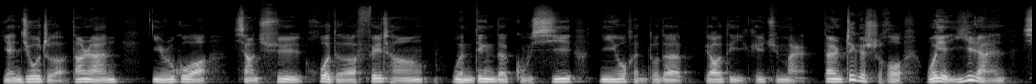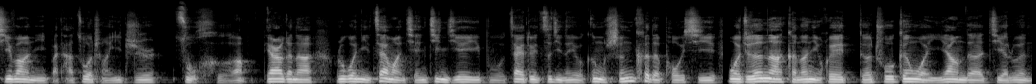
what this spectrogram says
研究者。当然，你如果想去获得非常稳定的股息，你有很多的标的可以去买，但是这个时候我也依然希望你把它做成一支组合。第二个呢，如果你再往前进阶一步，再对自己呢有更深刻的剖析，我觉得呢，可能你会得出跟我一样的结论：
